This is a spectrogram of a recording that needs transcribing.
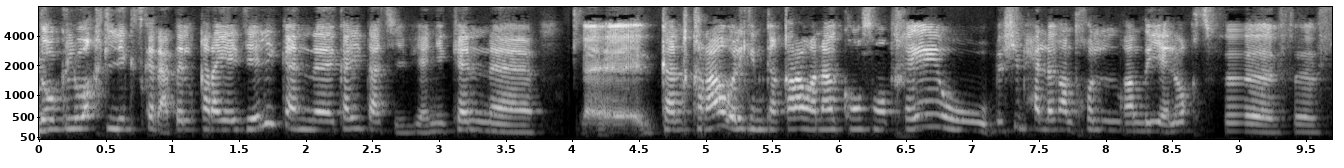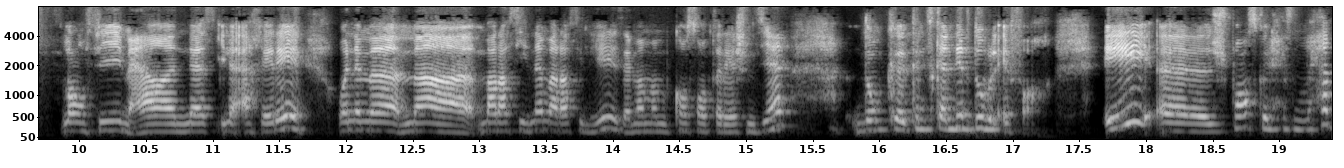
donc الوقت اللي كنت كنعطي للقراية ديالي كان qualitatif يعني كان آه، كنقرأ ولكن كنقرأ وأنا concentrée وماشي بحال كندخل غنضيع الوقت في في, في l'envie مع الناس إلى آخره وأنا ما ما ما راسي هنا ما راسي لهي زعما ما مكونسونطريش مزيان. donc كنت كندير double effort et je pense que لحسن الحظ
